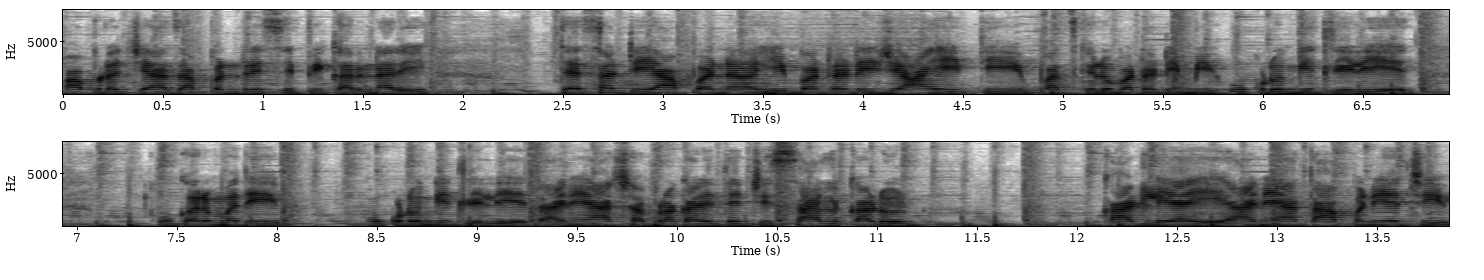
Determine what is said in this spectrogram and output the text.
पापडाची आज आपण रेसिपी करणारे त्यासाठी आपण ही बटाटे जी आहे ती पाच किलो बटाटे मी उकडून घेतलेली आहेत. कुकरमध्ये उकडून घेतलेली आहेत आणि अशा प्रकारे त्याची साल काढून काढली आहे. आणि आता आपण याची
